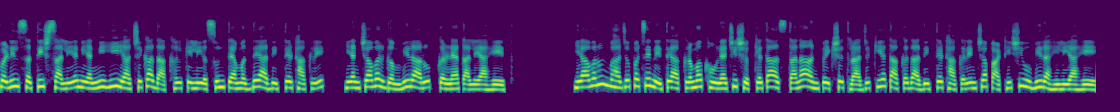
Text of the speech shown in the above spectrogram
वडील सतीश सालियन यांनी ही याचिका दाखल केली असून त्यामध्ये आदित्य ठाकरे यांच्यावर गंभीर आरोप करण्यात आले आहेत. यावरून भाजपचे नेते आक्रमक होण्याची शक्यता असताना अनपेक्षित राजकीय ताकद आदित्य ठाकरेंच्या पाठीशी उभी राहिली आहे.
